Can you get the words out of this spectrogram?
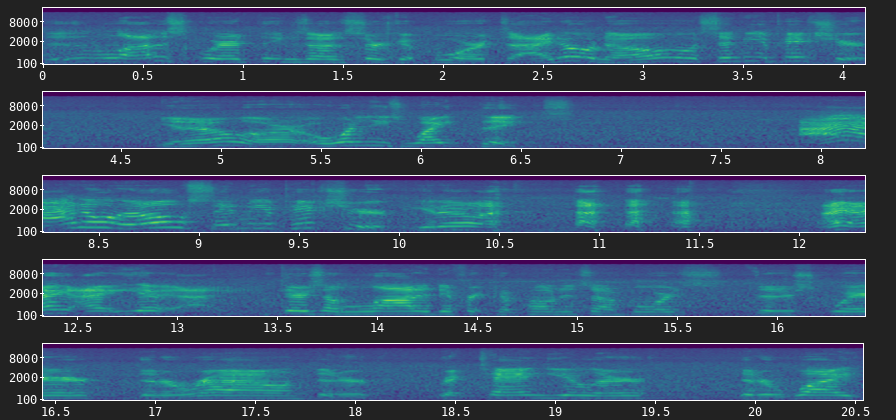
There's a lot of square things on circuit boards. I don't know. Send me a picture, you know, or, or what are these white things? I, I don't know. Send me a picture, you know. I, I, I, yeah, I, there's a lot of different components on boards that are square, that are round, that are rectangular, that are white,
